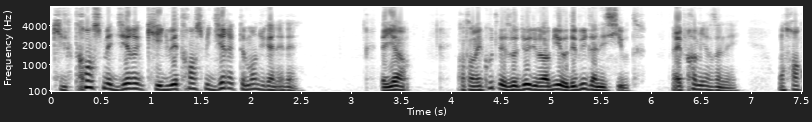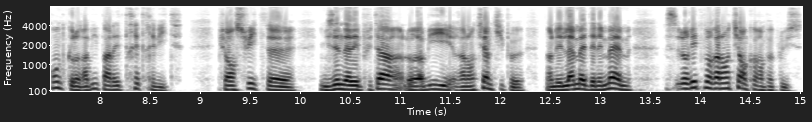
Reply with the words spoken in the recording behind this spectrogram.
qu'il transmet qui lui est transmis directement du Gan Eden. D'ailleurs, quand on écoute les audios du rabbi au début de l'année Siout, les premières années, on se rend compte que le rabbi parlait très très vite. Puis ensuite, euh, une dizaine d'années plus tard, le rabbi ralentit un petit peu. Dans les lamed et les mêmes, le rythme ralentit encore un peu plus.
